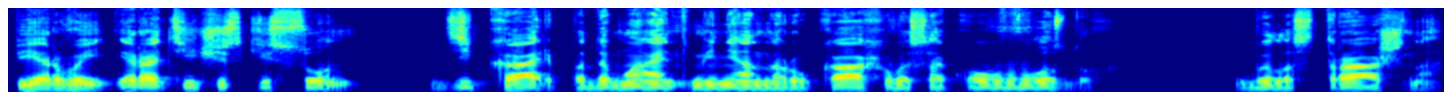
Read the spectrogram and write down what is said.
Первый эротический сон. Дикарь поднимает меня на руках высоко в воздух. Было страшно.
